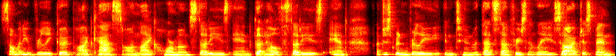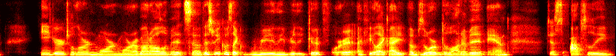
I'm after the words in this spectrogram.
so many really good podcasts on like hormone studies and gut health studies and I've just been really in tune with that stuff recently. So I've just been eager to learn more and more about all of it. So this week was like really really good for it. I feel like I absorbed a lot of it and just absolutely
